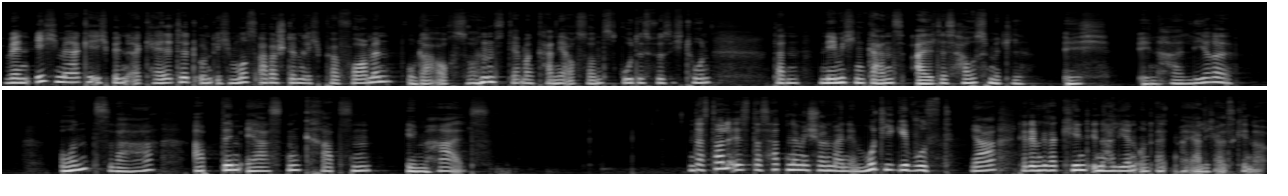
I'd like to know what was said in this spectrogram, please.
Wenn ich merke, ich bin erkältet und ich muss aber stimmlich performen oder auch sonst, ja, man kann ja auch sonst Gutes für sich tun, dann nehme ich ein ganz altes Hausmittel. Ich inhaliere und zwar ab dem ersten Kratzen im Hals. Und das Tolle ist, das hat nämlich schon meine Mutti gewusst. Ja, die hat immer gesagt, Kind inhalieren und äh, mal ehrlich als Kinder,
